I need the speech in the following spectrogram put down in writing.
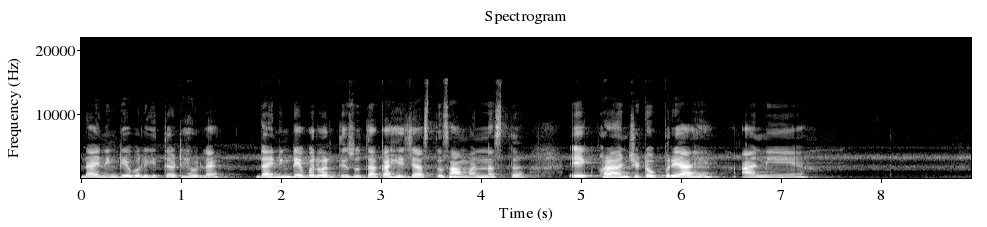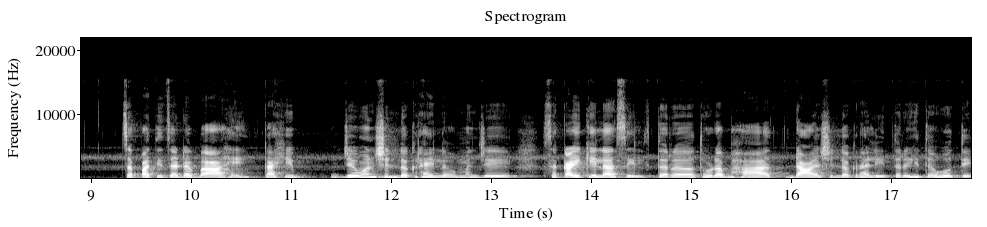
डायनिंग टेबल इथं ठेवलं आहे डायनिंग टेबलवरती सुद्धा काही जास्त सामान नसतं. एक फळांची टोपरी आहे आणि चपातीचा डबा आहे. काही जेवण शिल्लक राहिलं म्हणजे सकाळी केलं असेल तर थोडा भात डाळ शिल्लक राहिली तर इथं होते.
